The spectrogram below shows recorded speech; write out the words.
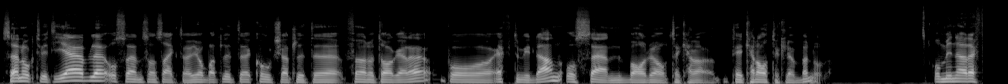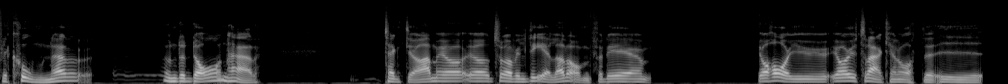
Sen åkte vi till Gävle och sen som sagt har jag jobbat lite, coachat lite företagare på eftermiddagen och sen bad jag av till, kara till karateklubben. Då. Och mina reflektioner under dagen här tänkte jag, ja, men jag, jag tror jag vill dela dem för det jag har ju, jag har ju tränat i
